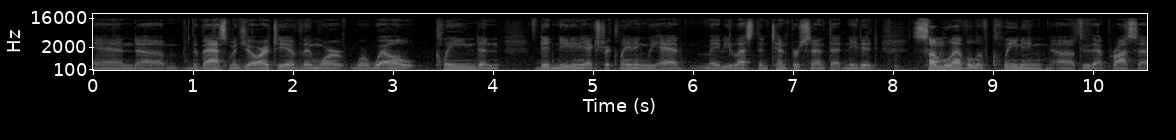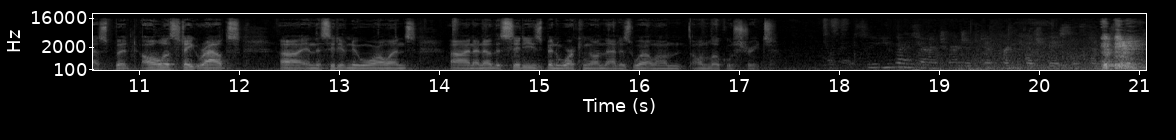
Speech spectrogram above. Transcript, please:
And um, the vast majority of them were, were well cleaned and didn't need any extra cleaning. We had maybe less than 10% that needed some level of cleaning uh, through that process. But all the state routes uh, in the city of New Orleans, uh, and I know the city's been working on that as well on, on local streets. Okay, so you guys are in charge of different catch basins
